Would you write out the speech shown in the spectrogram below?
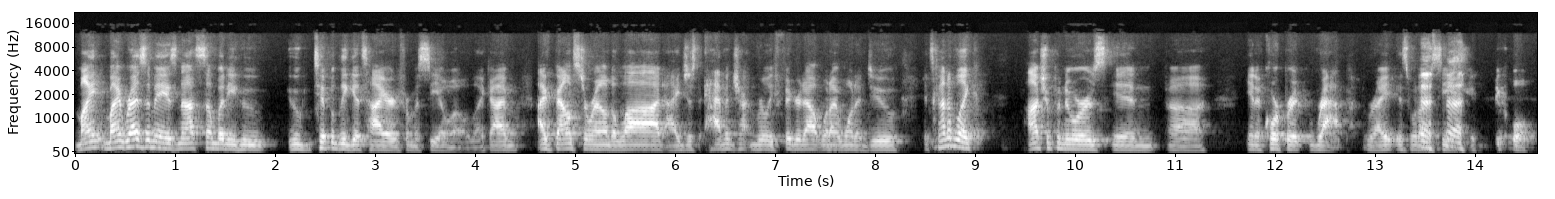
my my resume is not somebody who who typically gets hired from a COO. Like I'm I've bounced around a lot. I just haven't really figured out what I want to do. It's kind of like entrepreneurs in uh, in a corporate wrap, right? Is what I'm seeing. pretty cool.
